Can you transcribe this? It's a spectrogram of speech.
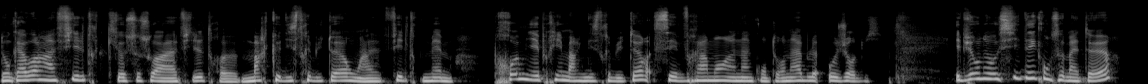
Donc avoir un filtre, que ce soit un filtre euh, marque distributeur ou un filtre même premier prix marque distributeur, c'est vraiment un incontournable aujourd'hui. Et puis on a aussi des consommateurs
